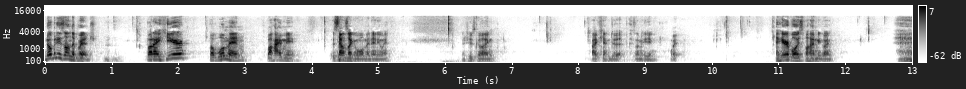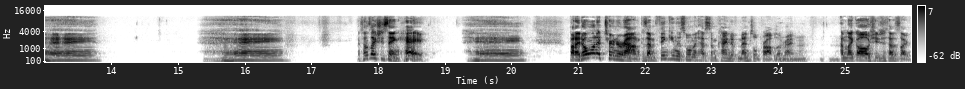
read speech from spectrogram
Nobody's on the bridge, mm-hmm. but I hear a woman behind me. It sounds like a woman anyway, and she's going. I can't do it because I'm eating. Wait. I hear a voice behind me going, "Hey, hey." It sounds like she's saying, "Hey, hey." But I don't want to turn around because I'm thinking this woman has some kind of mental problem, right? Mm-hmm. Mm-hmm. I'm like, oh, she just has like,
